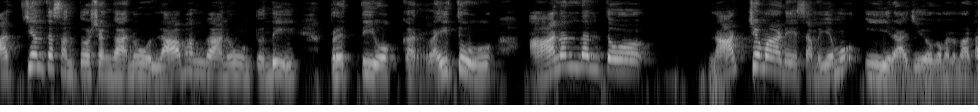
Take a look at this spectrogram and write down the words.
అత్యంత సంతోషంగాను లాభంగాను ఉంటుంది. ప్రతి ఒక్క రైతు ఆనందంతో నాట్యమాడే సమయము ఈ రాజయోగం అన్నమాట.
